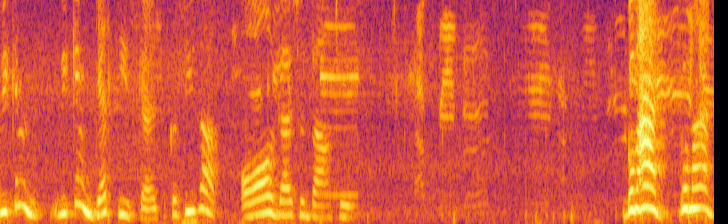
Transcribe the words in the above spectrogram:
we can we can get these guys because these are all guys with bounties. Go man, go man.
